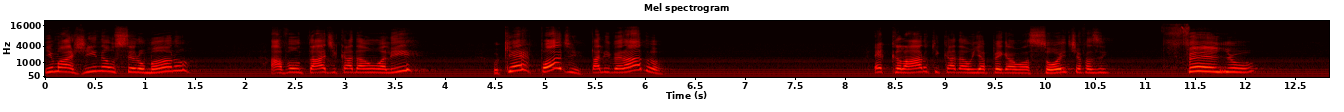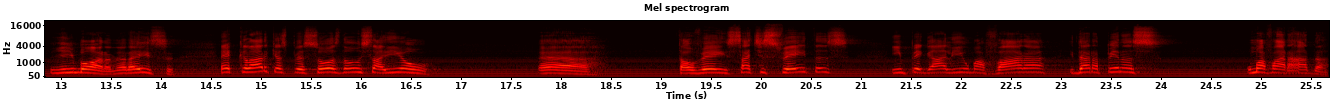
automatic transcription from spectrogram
Imagina o ser humano, a vontade de cada um ali. O que? Pode? Está liberado? É claro que cada um ia pegar um açoite e ia fazer feio e ir embora, não era isso? É claro que as pessoas não estariam é, talvez satisfeitas em pegar ali uma vara e dar apenas uma varada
